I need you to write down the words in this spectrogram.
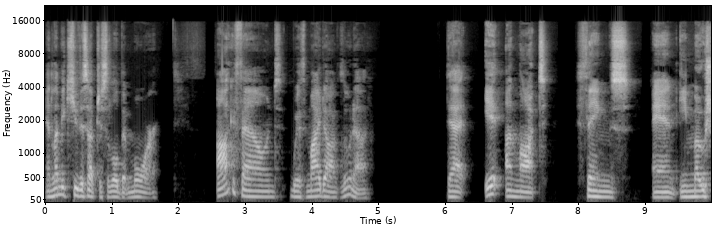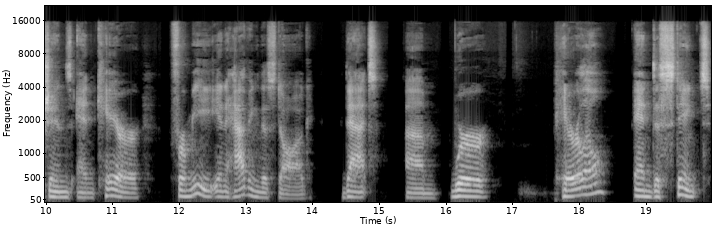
And let me cue this up just a little bit more. I found with my dog Luna that it unlocked things and emotions and care for me in having this dog that um, were parallel and distinct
